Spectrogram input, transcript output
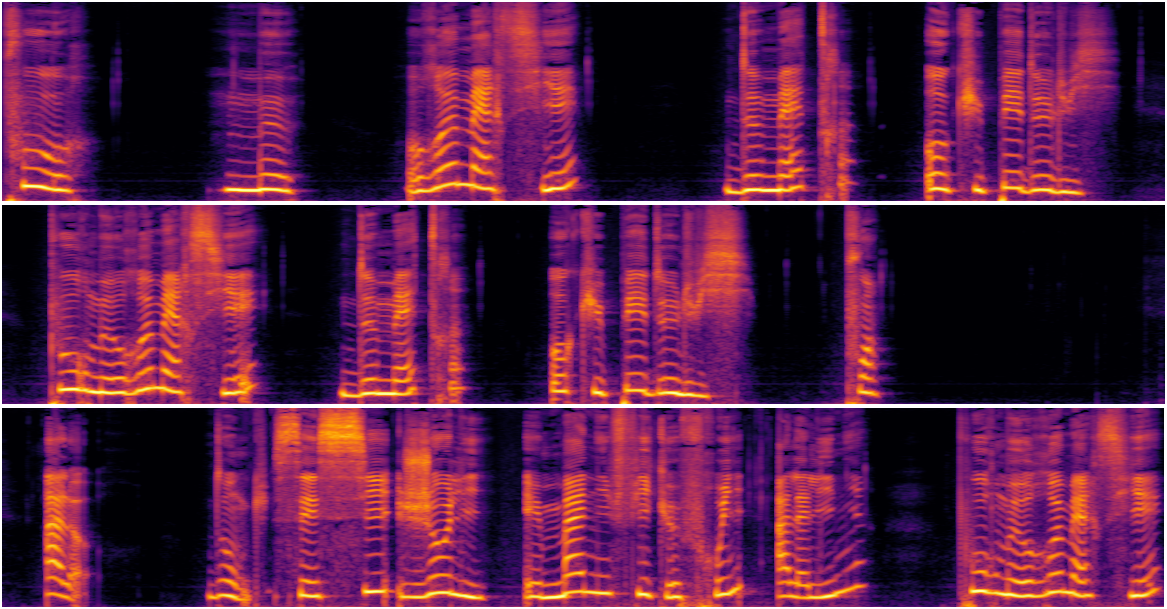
pour me remercier de m'être occupé de lui, pour me remercier de m'être occupé de lui. Point. Alors, donc, c'est si joli et magnifique fruit à la ligne pour me remercier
